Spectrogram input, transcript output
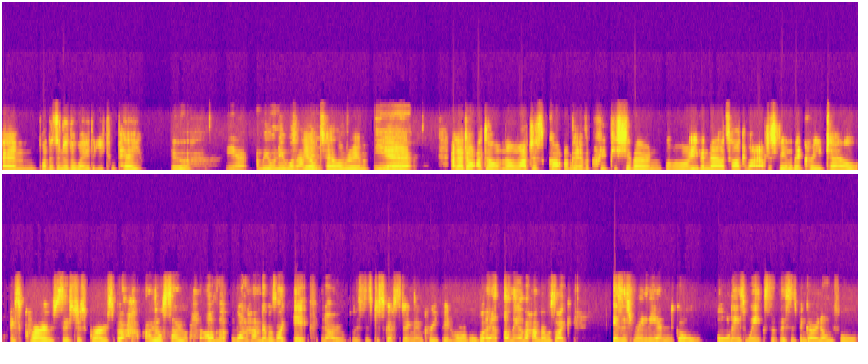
Um, but there's another way that you can pay. Ugh. Yeah. And we all knew what that the meant. hotel room. Yeah. And I don't, I don't know. I've just got a bit of a creepy shiver, and oh, even now talking about it, I just feel a bit creeped out. It's gross. It's just gross. But I also, on the one hand, I was like, ick, no, this is disgusting and creepy and horrible. But on the other hand, I was like, is this really the end goal? All these weeks that this has been going on for,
